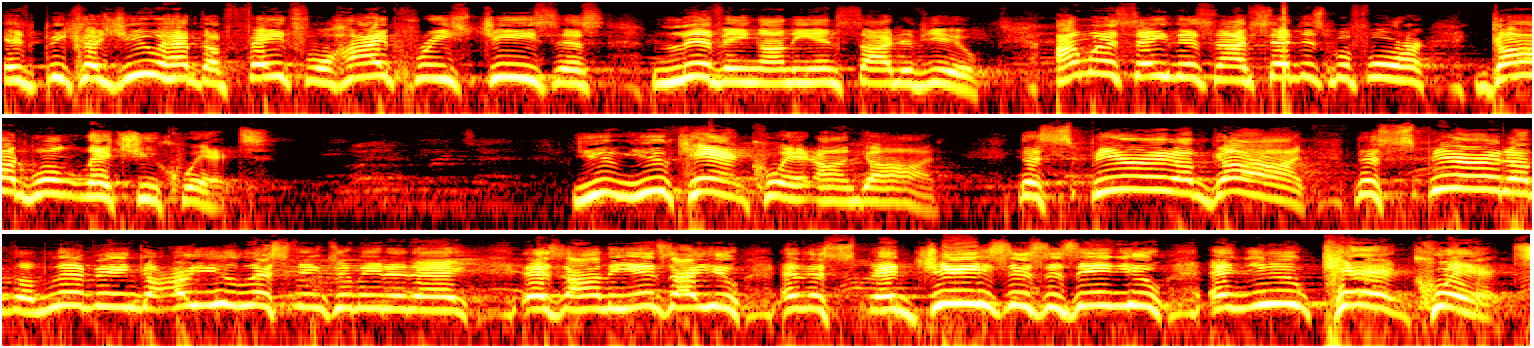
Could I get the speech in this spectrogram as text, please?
is because you have the faithful high priest Jesus living on the inside of you. I'm going to say this, and I've said this before God won't let you quit. You, you can't quit on God. The Spirit of God, the Spirit of the living God, are you listening to me today? Is on the inside of you, and, the, and Jesus is in you, and you can't quit.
